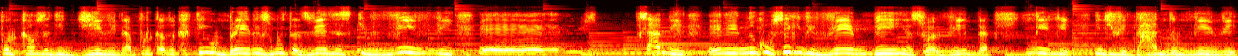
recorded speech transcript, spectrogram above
por causa de dívida, por causa. Tem obreiros muitas vezes que vivem. É, sabe? Ele não consegue viver bem a sua vida, vive endividado, vive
